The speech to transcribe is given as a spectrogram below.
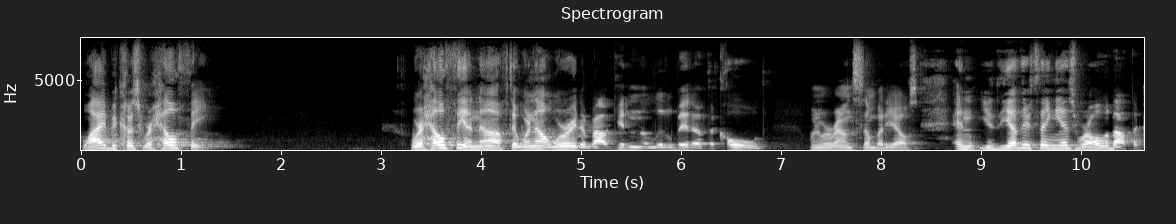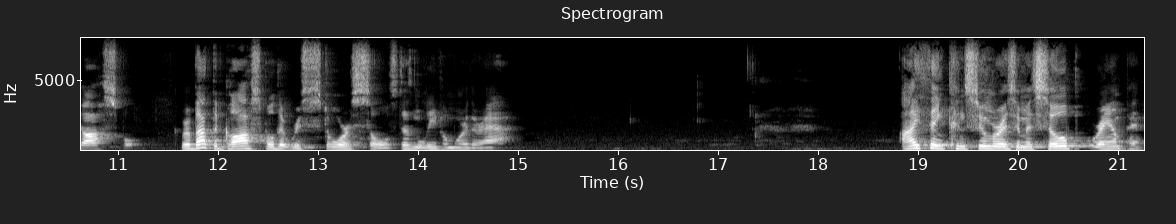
Why? Because we're healthy. We're healthy enough that we're not worried about getting a little bit of the cold when we're around somebody else. And the other thing is, we're all about the gospel. We're about the gospel that restores souls, doesn't leave them where they're at. I think consumerism is so rampant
